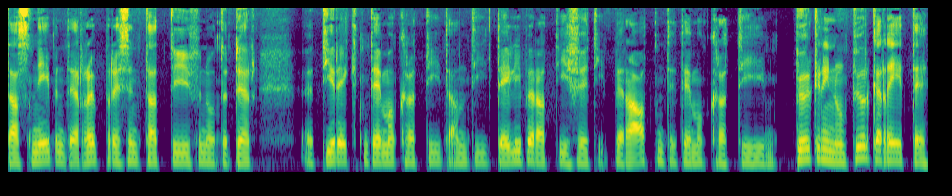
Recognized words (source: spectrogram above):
das neben der repräsentativen oder der äh, direkten Demokratie dann die deliberative, die beratende Demokratie, Bürgerinnen und Bürgerräte,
